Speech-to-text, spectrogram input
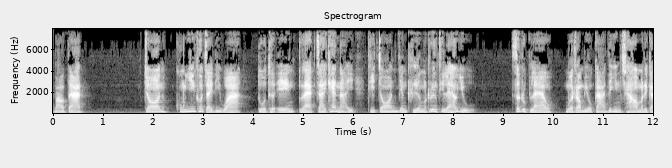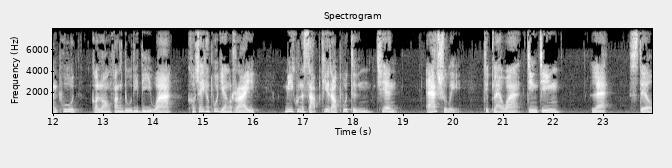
about that จอห์นคงยิ่งเข้าใจดีว่า ตัวเธอเองแปลกใจแค่ไหนที่จอห์นยังเคืองเรื่องที่แล้วอยู่ สรุปแล้วเมื่อเรามีโอกาสได้ยินชาวอเมริกันพูด ก็ลองฟังดูดีๆ ว่า เขาใช้คำพูดอย่างไร มีคุณศัพท์ที่เราพูดถึง เช่น actually ที่แปลว่าจริง ๆ และ still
